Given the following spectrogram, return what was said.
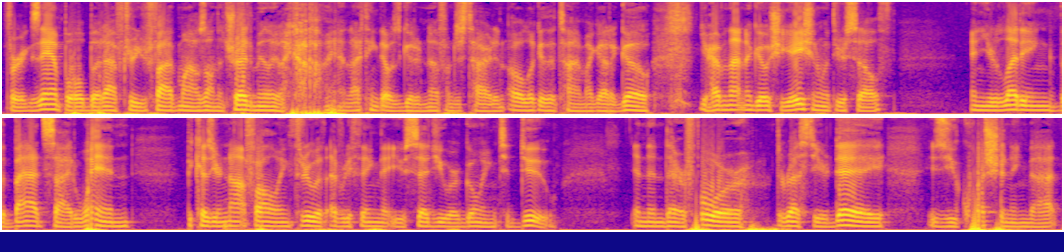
for example, but after you're five miles on the treadmill, you're like, oh man, I think that was good enough. I'm just tired. And oh, look at the time, I got to go. You're having that negotiation with yourself and you're letting the bad side win because you're not following through with everything that you said you were going to do. And then, therefore, the rest of your day is you questioning that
